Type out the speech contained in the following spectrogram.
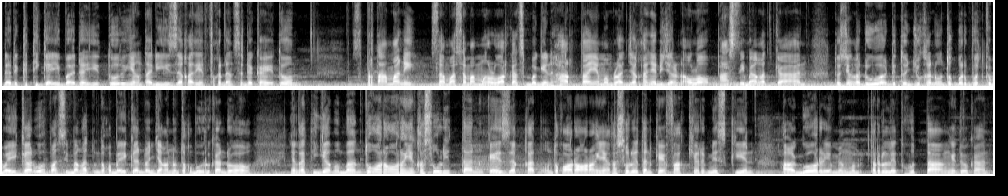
dari ketiga ibadah itu yang tadi zakat, infak dan sedekah itu Pertama nih, sama-sama mengeluarkan sebagian harta yang membelanjakannya di jalan Allah. Pasti banget kan? Terus yang kedua, ditunjukkan untuk berbuat kebaikan. Wah, pasti banget untuk kebaikan dong, jangan untuk keburukan dong. Yang ketiga, membantu orang-orang yang kesulitan kayak zakat untuk orang-orang yang kesulitan kayak fakir miskin, algorim yang terlilit hutang gitu kan.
